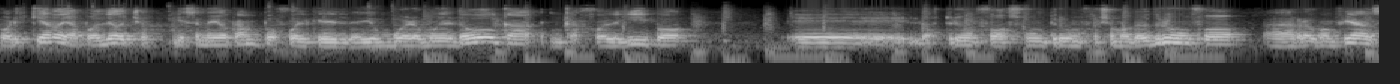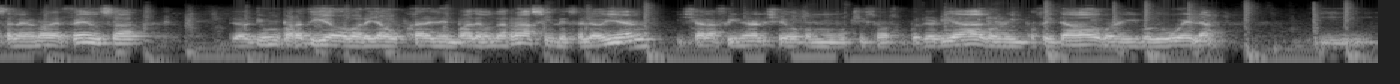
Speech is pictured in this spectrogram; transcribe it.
por izquierda y a Paul de 8. Y ese medio campo fue el que le dio un vuelo muy alto boca, encajó el equipo. Eh, los triunfos, un triunfo llamó otro triunfo, agarró confianza, le ganó defensa, pero un partido para ir a buscar el empate contra Racing, le salió bien, y ya a la final llegó con muchísima superioridad, con el equipo aceitado, con el equipo que vuela, y,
